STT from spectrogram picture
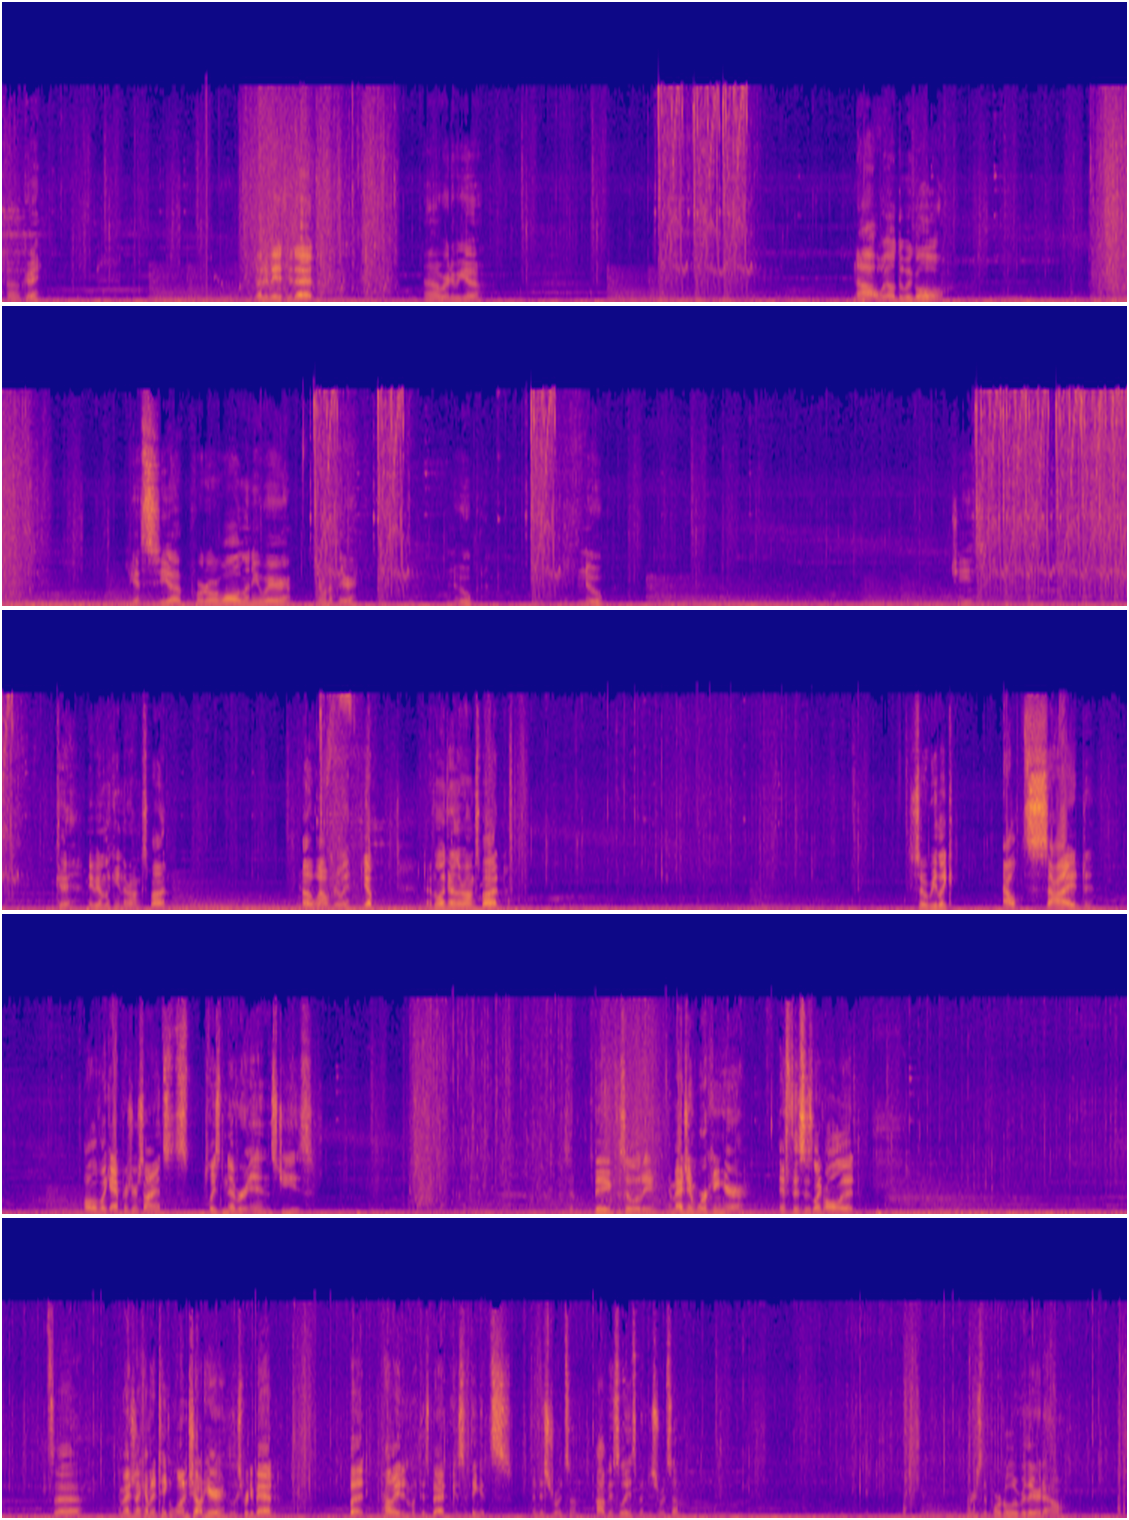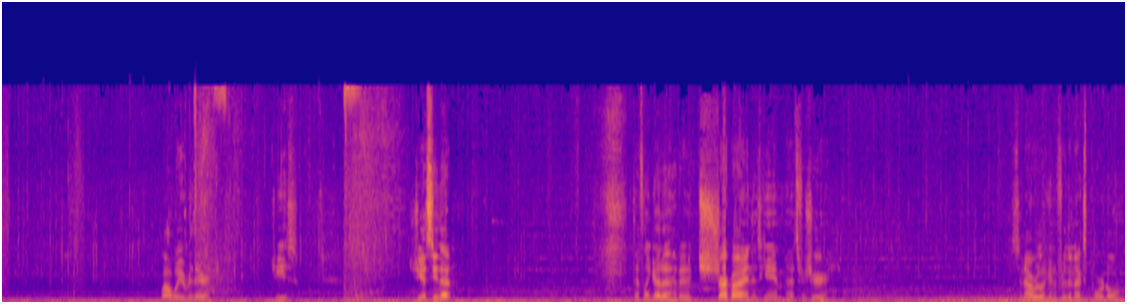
Okay. Glad we made it through that. Oh, where do we go? Nah, where do we go? You guys see a portal wall anywhere? Is there one up there? Nope. Nope. Jeez. Okay, maybe I'm looking in the wrong spot. Oh, wow, really? Yep. Definitely looking in the wrong spot. So are we like outside all of like aperture science? This place never ends, jeez. It's a big facility. Imagine working here if this is like all it. It's uh imagine like having to take lunch out here. It looks pretty bad. But probably didn't look this bad because I think it's been destroyed some. Obviously, it's been destroyed some. Where's the portal over there now? Wow, way over there? Jeez. Did you guys see that? Definitely gotta have a sharp eye in this game, that's for sure. So now we're looking for the next portal.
